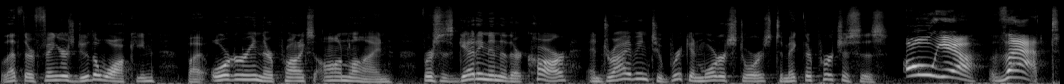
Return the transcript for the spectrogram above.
let their fingers do the walking by ordering their products online versus getting into their car and driving to brick and mortar stores to make their purchases. Oh, yeah, that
